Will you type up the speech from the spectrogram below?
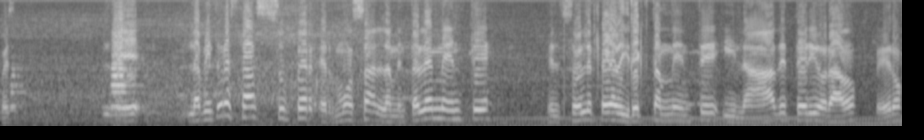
Pues la pintura está súper hermosa. Lamentablemente el sol le pega directamente y la ha deteriorado. Pero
